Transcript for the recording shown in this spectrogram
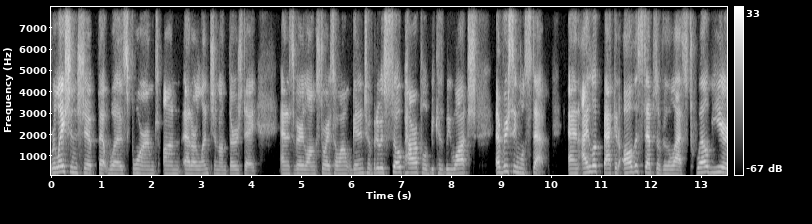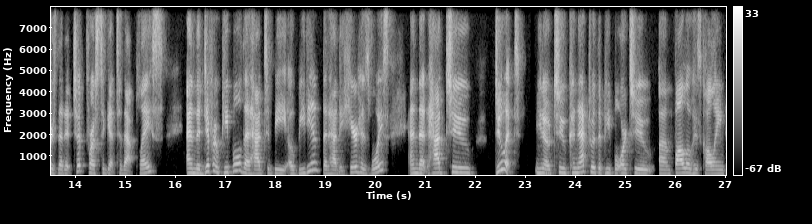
relationship that was formed on at our luncheon on Thursday. And it's a very long story, so I won't get into it. But it was so powerful because we watched every single step. And I look back at all the steps over the last 12 years that it took for us to get to that place and the different people that had to be obedient, that had to hear his voice, and that had to do it you know to connect with the people or to um, follow his calling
